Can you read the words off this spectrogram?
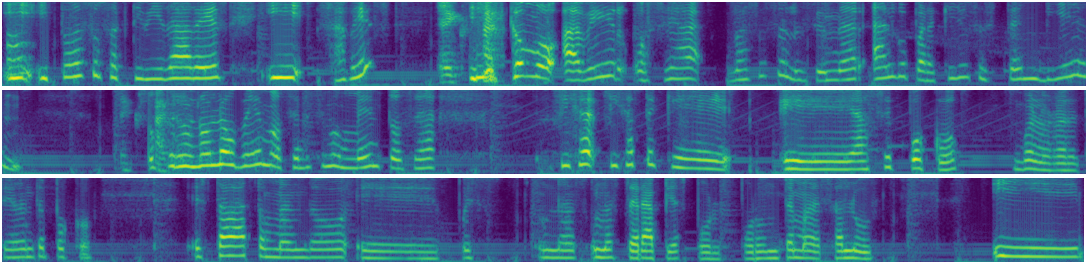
y, todas sus actividades y, ¿sabes? Y es como, a ver, o sea, vas a solucionar algo para que ellos estén bien. Exacto. Pero no lo vemos en ese momento, o sea, fíjate que eh, hace poco bueno, relativamente poco, estaba tomando eh, pues unas, unas terapias por, por un tema de salud. Y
